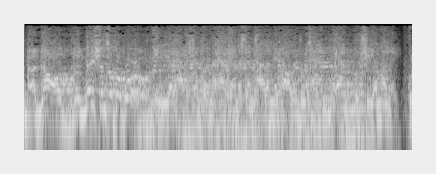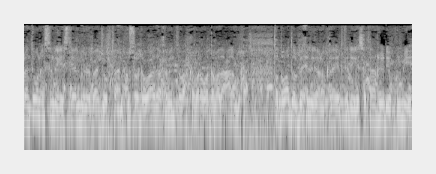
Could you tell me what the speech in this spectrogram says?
And now, the nations of the world. India, Pakistan, Burma, Afghanistan, Thailand, Nepal, and Bhutan, Cambodia, Malaysia. kulanti wanaagsan dhegaystayaal meel walbaa joogtaan ku soo dhowaada xubinta wax ka bara waddamada caalamka toddobaad walba xilligan oo kale ayaad ka dhegaysataan radio kulmiye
